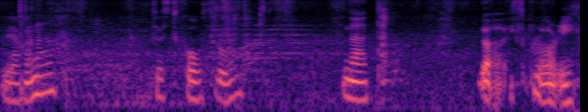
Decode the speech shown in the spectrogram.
we are gonna just go through, not uh, exploring.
